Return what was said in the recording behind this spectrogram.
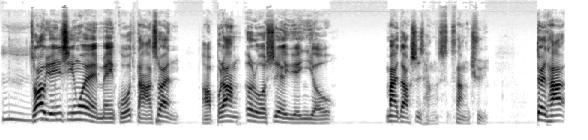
嗯，主要原因是因为美国打算啊不让俄罗斯的原油卖到市场上去，对他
